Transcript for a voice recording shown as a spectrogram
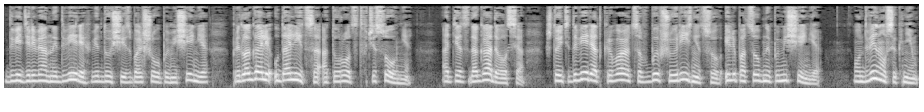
Две деревянные двери, ведущие из большого помещения, предлагали удалиться от уродств часовни – Отец догадывался, что эти двери открываются в бывшую ризницу или подсобное помещение. Он двинулся к ним,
